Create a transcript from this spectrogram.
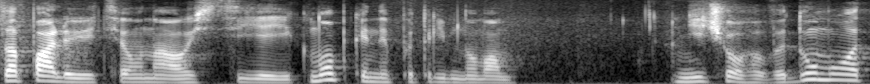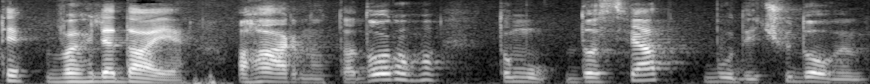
Запалюється вона ось цієї кнопки, не потрібно вам нічого видумувати. Виглядає гарно та дорого, тому до свят буде чудовим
